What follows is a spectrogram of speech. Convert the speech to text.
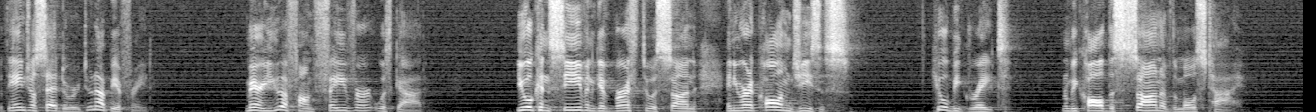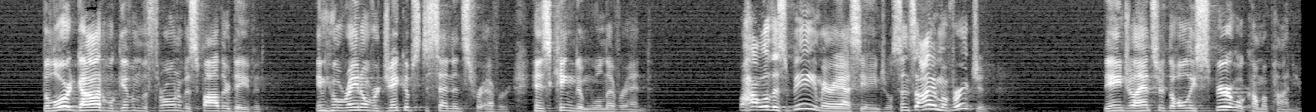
But the angel said to her, Do not be afraid. Mary, you have found favor with God. You will conceive and give birth to a son, and you are to call him Jesus. He will be great and will be called the Son of the Most High. The Lord God will give him the throne of his father David, and he will reign over Jacob's descendants forever. His kingdom will never end. Well, how will this be? Mary asked the angel, since I am a virgin. The angel answered, The Holy Spirit will come upon you,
